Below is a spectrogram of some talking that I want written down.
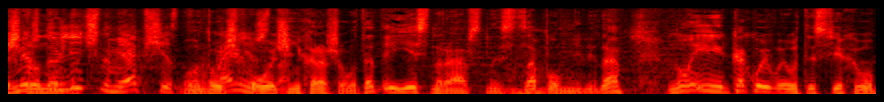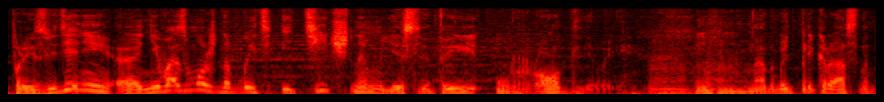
что Между нужно? личным и общественным, вот очень, конечно. очень хорошо. Вот это и есть нравственность. Запомнили, да? Ну и какой вывод из всех его произведений? Э, Невозможно быть этичным, если ты уродливый. Надо быть прекрасным.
